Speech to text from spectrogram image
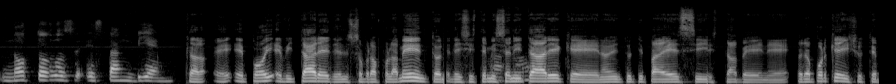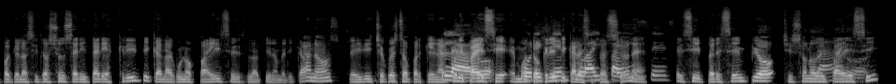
no todos están bien. Claro, e, e poi evitare del sovraffollamento dei sistemi uh -huh. sanitari che non in tutti i paesi sta bene. Però perché dice usted? Perché la situazione sanitaria è critica in alcuni paesi latinoamericani? Lei dice questo perché in alcuni claro, paesi è molto ejemplo, critica la situazione? Países... Eh sì, per esempio ci sono claro. dei paesi...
